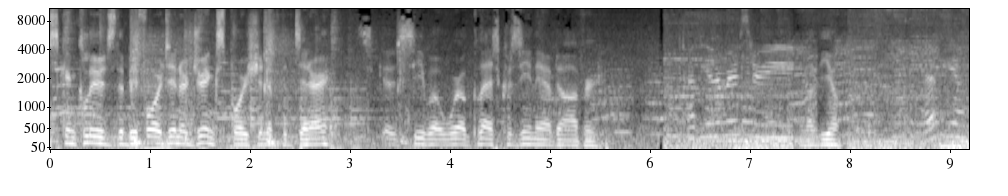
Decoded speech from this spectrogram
This concludes the before dinner drinks portion of the dinner. Let's go see what world class cuisine they have to offer. Happy anniversary! Love you. Love you.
